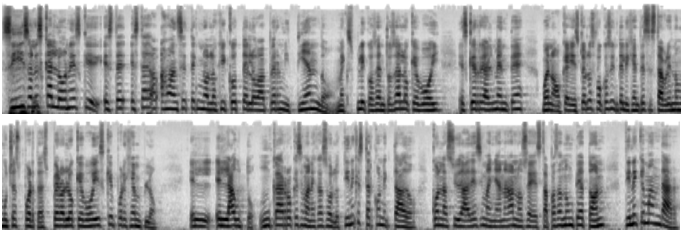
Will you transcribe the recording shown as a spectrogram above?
Sí, son escalones que este este avance tecnológico te lo va permitiendo, me explico, o sea, entonces a lo que voy es que realmente, bueno, ok, esto de los focos inteligentes está abriendo muchas puertas, pero a lo que voy es que, por ejemplo, el, auto, un carro que se maneja solo, tiene que estar conectado con las ciudades y mañana, no sé, está pasando un peatón, tiene que mandar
